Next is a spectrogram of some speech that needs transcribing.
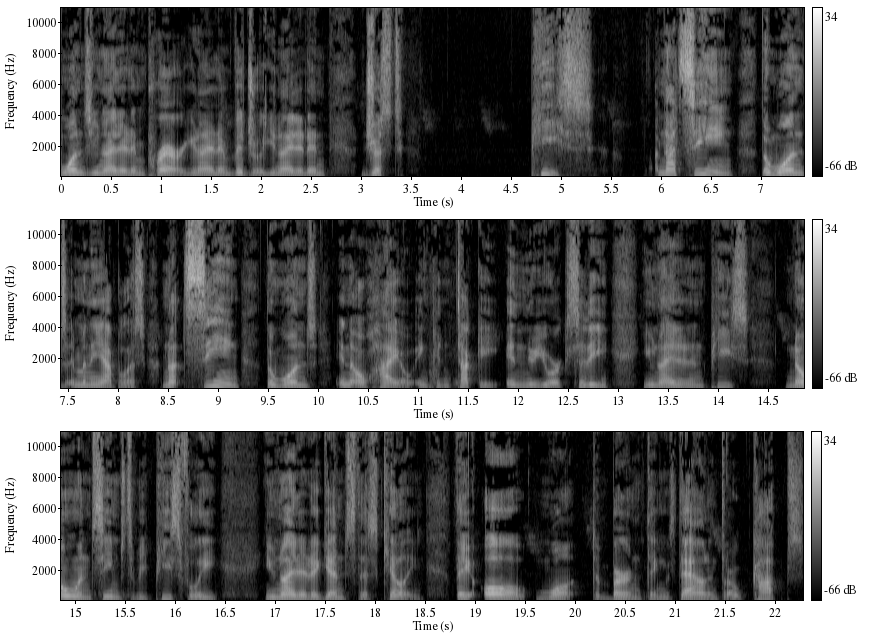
ones united in prayer, united in vigil, united in just peace. I'm not seeing the ones in Minneapolis. I'm not seeing the ones in Ohio, in Kentucky, in New York City, united in peace. No one seems to be peacefully united against this killing. They all want to burn things down and throw cops,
